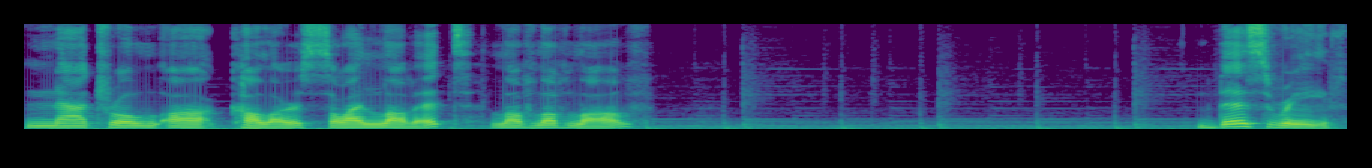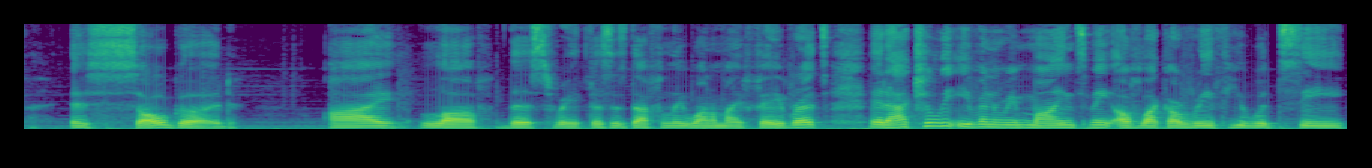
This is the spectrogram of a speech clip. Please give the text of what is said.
natural uh, colors. So I love it. Love, love, love. This wreath is so good. I love this wreath. This is definitely one of my favorites. It actually even reminds me of like a wreath you would see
